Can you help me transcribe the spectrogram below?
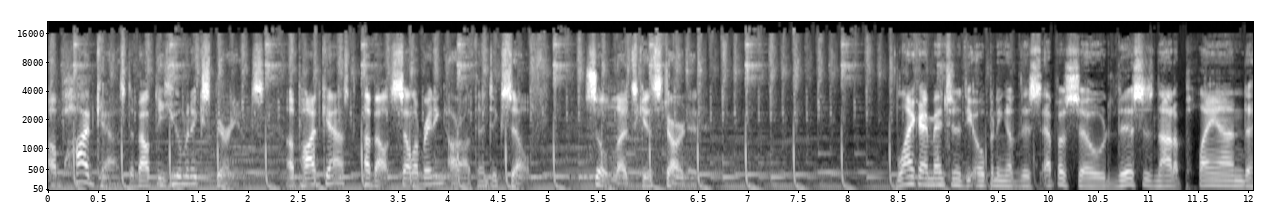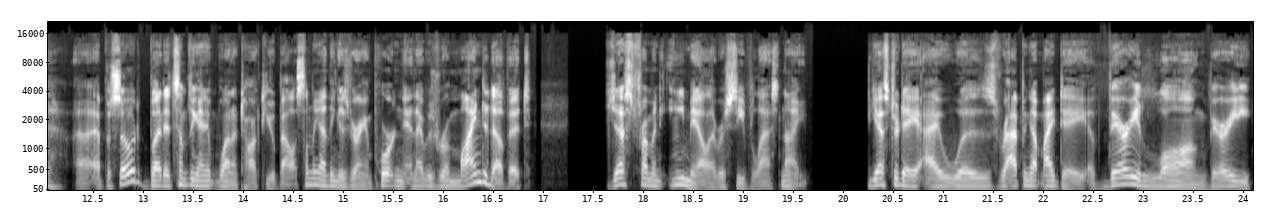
a podcast about the human experience, a podcast about celebrating our authentic self. So let's get started. Like I mentioned at the opening of this episode, this is not a planned uh, episode, but it's something I want to talk to you about, something I think is very important. And I was reminded of it just from an email I received last night yesterday I was wrapping up my day, a very long, very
